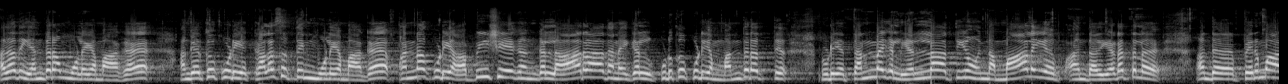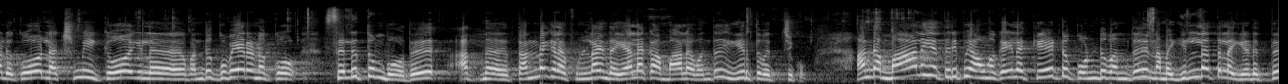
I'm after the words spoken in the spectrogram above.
அதாவது எந்திரம் மூலயமாக அங்கே இருக்கக்கூடிய கலசத்தின் மூலயமாக பண்ணக்கூடிய அபிஷேகங்கள் ஆராதனைகள் கொடுக்கக்கூடிய மந்திரத்தினுடைய தன்மைகள் எல்லாத்தையும் இந்த மாலையை அந்த இடத்துல அந்த பெருமாளுக்கோ லக்ஷ்மிக்கோ இல்லை வந்து குபேரனுக்கோ செலுத்தும் போது அந்த தன்மைகளை ஃபுல்லாக இந்த ஏலக்காய் மாலை வந்து ஈர்த்து வச்சுக்கும். அந்த மாலையை திருப்பி அவங்க கையில் கேட்டு கொண்டு வந்து நம்ம இல்லத்தில் எடுத்து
